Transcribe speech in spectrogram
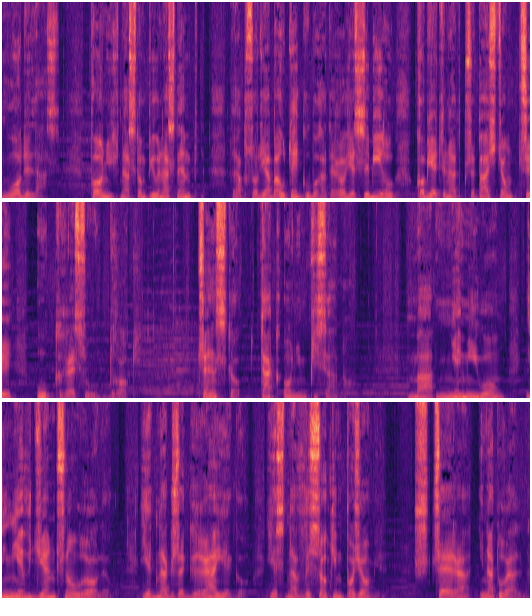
Młody Las. Po nich nastąpiły następne Rapsodia Bałtyku, Bohaterowie Sybiru, Kobiety nad przepaścią czy U kresu drogi. Często tak o nim pisano. Ma niemiłą i niewdzięczną rolę jednakże gra jego jest na wysokim poziomie, szczera i naturalna.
